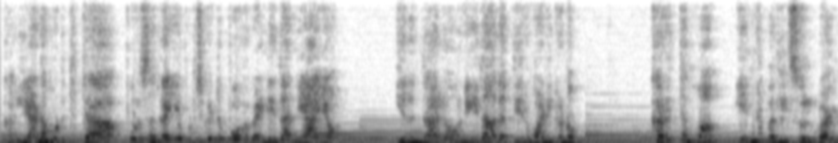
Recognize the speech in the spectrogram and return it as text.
கல்யாணம் முடிச்சுட்டா புருஷன் கைய பிடிச்சுக்கிட்டு போக வேண்டியதா நியாயம்? இருந்தாலும் நீதான் அதை தீர்மானிக்கணும். கருத்தம்மா என்ன பதில் சொல்வாள்?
